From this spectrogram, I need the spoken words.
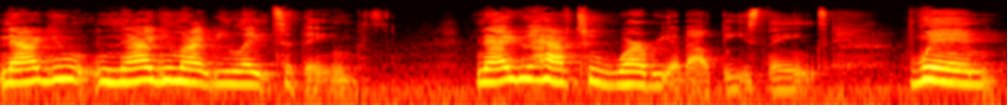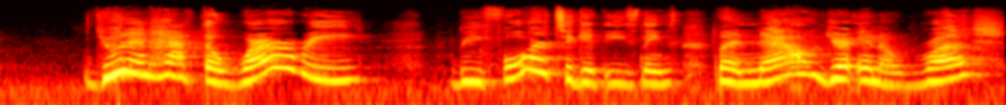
Now you now you might be late to things. Now you have to worry about these things. When you didn't have to worry before to get these things, but now you're in a rush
